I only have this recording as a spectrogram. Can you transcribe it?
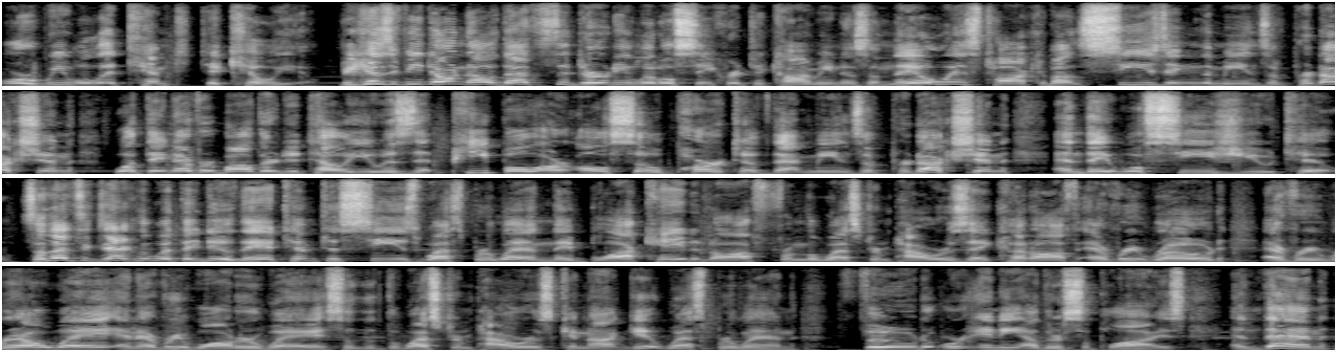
or we will attempt to kill you. Because if you don't know, that's the dirty little secret to communism. They always talk about seizing the means of production. What they never bother to tell you is that people are also part of that means of production and they will seize you too. So that's exactly what they do. They attempt to seize West Berlin. They blockade it off from the Western powers. They cut off every road, every railway, and every waterway so that the Western powers cannot get West Berlin food, or any other supplies. And then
